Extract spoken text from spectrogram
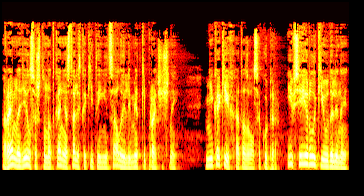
Райм надеялся, что на ткани остались какие-то инициалы или метки прачечной. «Никаких», — отозвался Купер. «И все ярлыки удалены».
